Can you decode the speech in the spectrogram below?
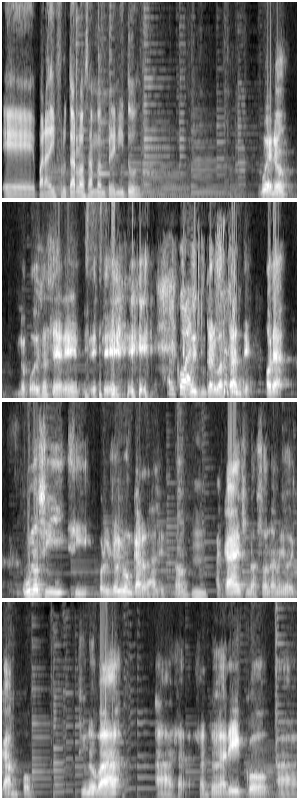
eh, para disfrutarlo a Samba en plenitud. Bueno, lo podés hacer, ¿eh? Este, se puede disfrutar bastante. Ahora, uno si, si, porque yo vivo en Cardales, ¿no? Mm. Acá es una zona medio de campo. Si uno va a San Antonio de Areco, a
